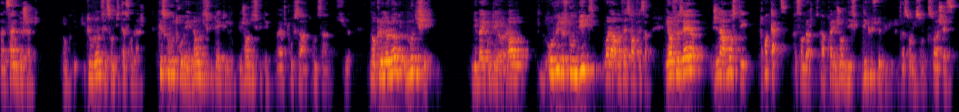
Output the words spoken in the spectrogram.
25 de chaque. Donc tout le monde fait son petit assemblage. Qu'est-ce que vous trouvez? Là, on discutait avec les gens. Les gens discutaient. Ouais, je trouve ça, comme ça. Donc l'œnologue modifiait. Il dit, bah écoutez, alors, au vu de ce que vous me dites, voilà, on fait ça, on fait ça. Et on faisait, généralement, c'était 3-4 assemblages, parce qu'après, les gens ne dégustent plus. De toute façon, ils sont, ils sont HS.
